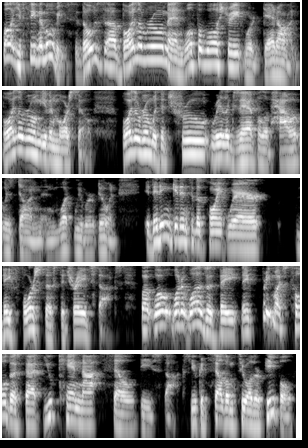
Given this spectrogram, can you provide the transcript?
Well, you've seen the movies. Those uh, Boiler Room and Wolf of Wall Street were dead on. Boiler Room, even more so. Boiler Room was a true, real example of how it was done and what we were doing. They didn't get into the point where they forced us to trade stocks. But what, what, it was was they they pretty much told us that you cannot sell these stocks. You could sell them to other people,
